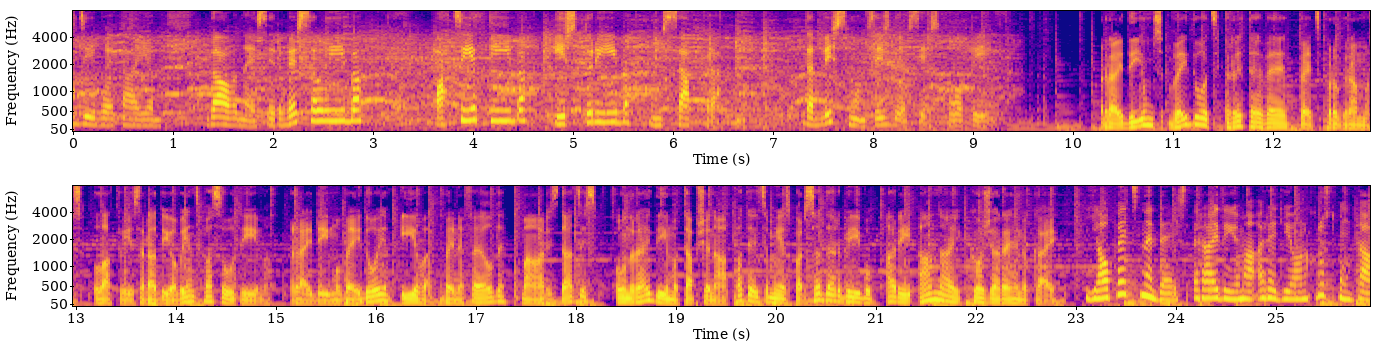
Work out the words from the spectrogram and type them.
iedzīvotājiem. Galvenais ir veselība, pacietība, izturība un sapratne. Tad viss mums izdosies kopīgi. Raidījums veidots RTV pēc programmas Latvijas Radio 1 pasūtījuma. Raidījumu veidoja Ieva Benefelde, Māris Dadzis, un raidījumu tapšanā pateicamies par sadarbību arī Annai Kožarēnukai. Jau pēc nedēļas raidījumā Reģiona krustpunktā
